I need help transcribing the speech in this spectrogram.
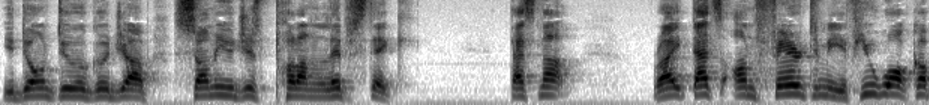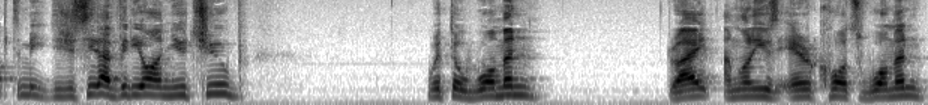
You don't do a good job. Some of you just put on lipstick. That's not right. That's unfair to me. If you walk up to me, did you see that video on YouTube with the woman? Right? I'm going to use air quotes woman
